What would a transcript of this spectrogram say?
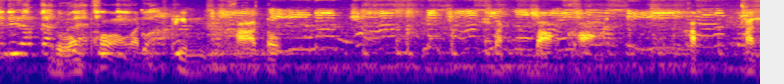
จะได้รับการๆหลดูวงแลพ่อที่ดีกันกว่าพิมพ์ขาโต๊ะ วัดบอกของครับท่าน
